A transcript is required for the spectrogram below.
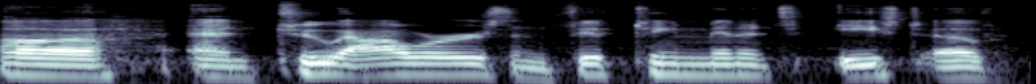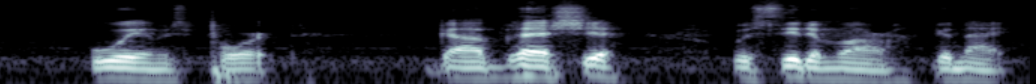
and two hours and 15 minutes east of Williamsport. God bless you. We'll see you tomorrow. Good night.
